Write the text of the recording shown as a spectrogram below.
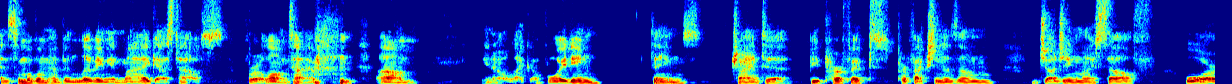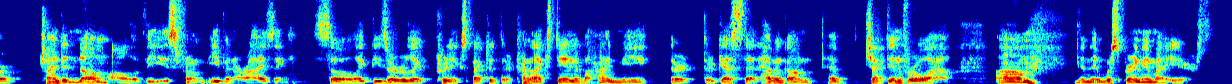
And some of them have been living in my guest house for a long time. Um, you know like avoiding things trying to be perfect perfectionism judging myself or trying to numb all of these from even arising. So like these are really pretty expected. They're kind of like standing behind me. They're they're guests that haven't gone have checked in for a while um, and they're whispering in my ears.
